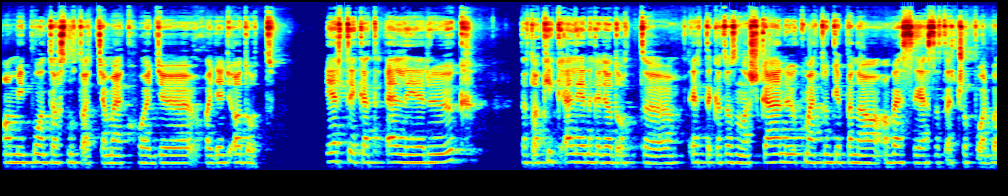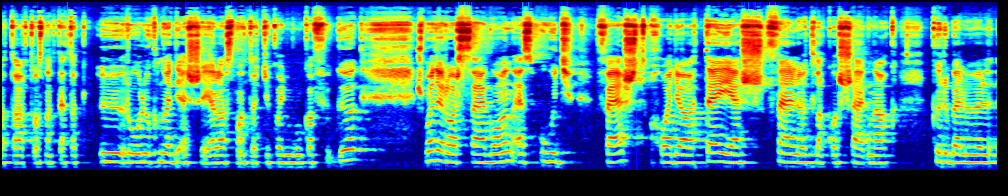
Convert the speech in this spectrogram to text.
ami pont azt mutatja meg, hogy, eh, hogy egy adott értéket elérők tehát akik elérnek egy adott értéket azon a skán, ők már tulajdonképpen a, a veszélyeztetett csoportba tartoznak, tehát ő róluk nagy eséllyel azt mondhatjuk, hogy munkafüggők. És Magyarországon ez úgy fest, hogy a teljes felnőtt lakosságnak körülbelül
